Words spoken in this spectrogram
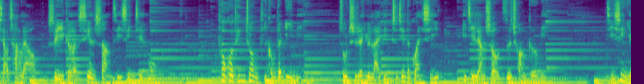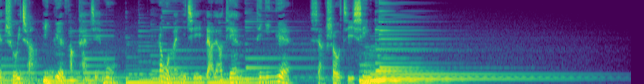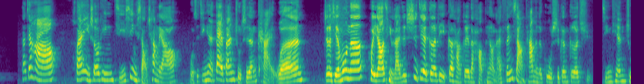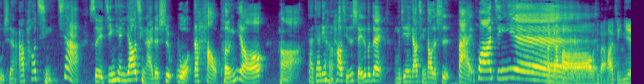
小畅聊是一个线上即兴节目，透过听众提供的艺名、主持人与来宾之间的关系，以及两首自创歌名，即兴演出一场音乐访谈节目。让我们一起聊聊天、听音乐，享受即兴。大家好，欢迎收听即兴小畅聊，我是今天的代班主持人凯文。这个节目呢，会邀请来自世界各地各行各业的好朋友来分享他们的故事跟歌曲。今天主持人阿抛请假，所以今天邀请来的是我的好朋友。哈，大家一定很好奇是谁，对不对？我们今天邀请到的是百花金叶。大家好，我是百花金叶。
